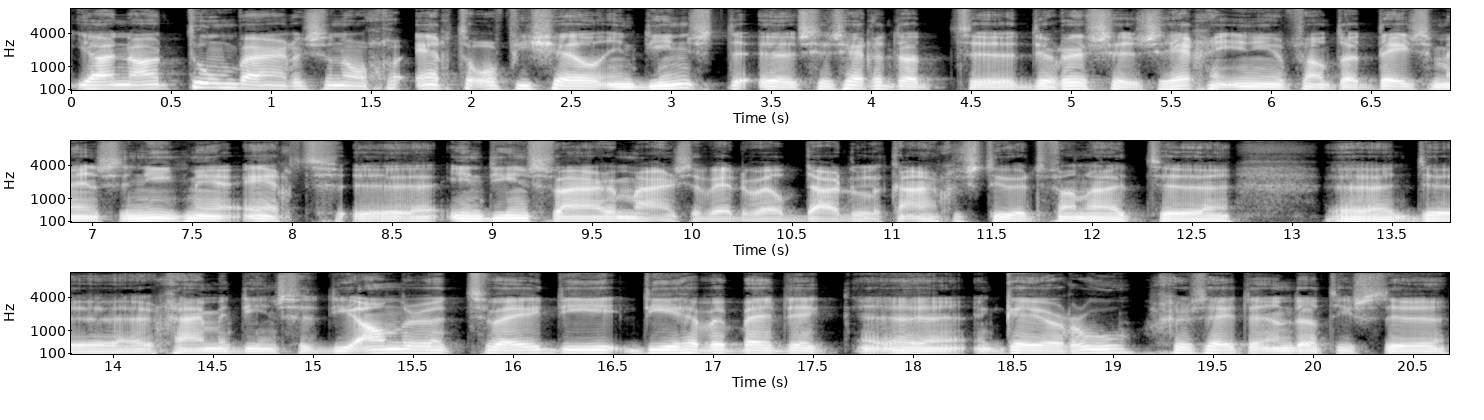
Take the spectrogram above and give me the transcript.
ja, nou toen waren ze nog echt officieel in dienst. Uh, ze zeggen dat uh, de Russen zeggen in ieder geval dat deze mensen niet meer echt uh, in dienst waren, maar ze werden wel duidelijk aangestuurd vanuit uh, de geheime diensten. Die andere twee, die, die hebben bij de uh, GRU gezeten. En dat is de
